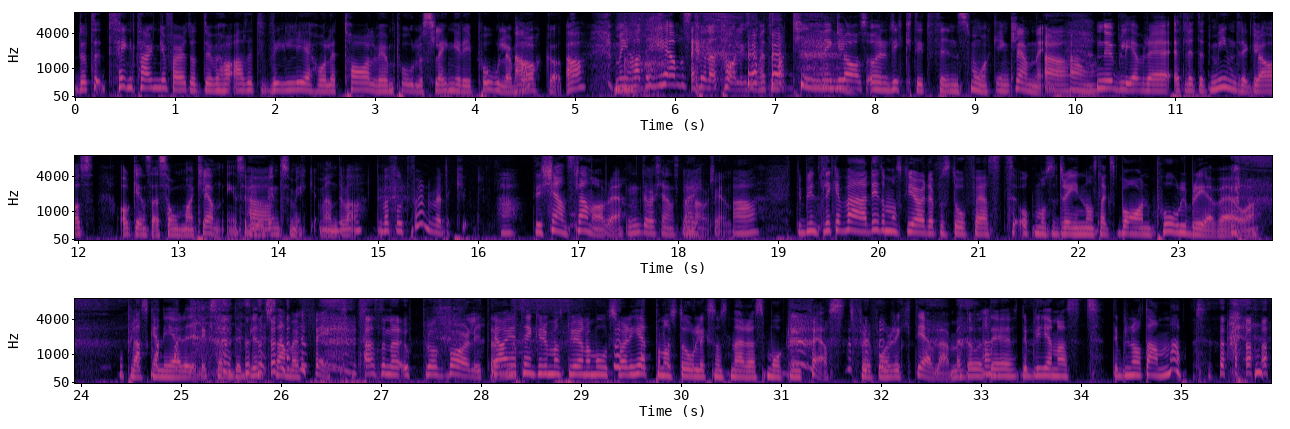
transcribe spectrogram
du har tänkt tanken förut att du har alltid vilja hålla ett tal vid en pool och slänger det i poolen Ja. bakåt. Ja, men jag hade helst velat ha liksom ett martiniglas och en riktigt fin smokingklänning. Ja. Nu blev det ett litet mindre glas och en så här sommarklänning så det Ja. gjorde inte så mycket. Men det var, det var fortfarande väldigt kul. Det är känslan av det. Mm, det var känslan av det. Ja. Det blir inte lika värdigt om man ska göra det på stor fest och måste dra in någon slags barnpool bredvid och, och plaska ner i. Liksom. Det blir inte samma effekt. Alltså den här uppblåsbar liten. Ja, jag tänker hur man skulle göra någon motsvarighet på någon stor liksom, sån här smokingfest för att få en riktig jävla. Men då, det, det blir genast, det blir något annat.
